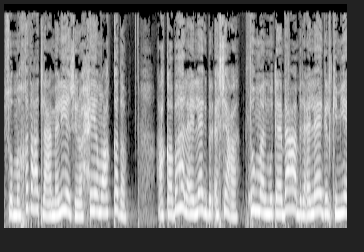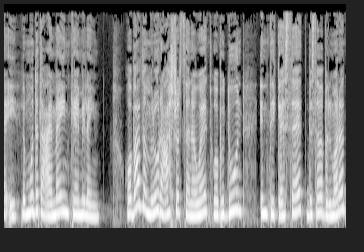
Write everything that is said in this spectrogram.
ثم خضعت لعملية جراحية معقدة. عقبها العلاج بالأشعة ثم المتابعة بالعلاج الكيميائي لمدة عامين كاملين. وبعد مرور عشر سنوات وبدون انتكاسات بسبب المرض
